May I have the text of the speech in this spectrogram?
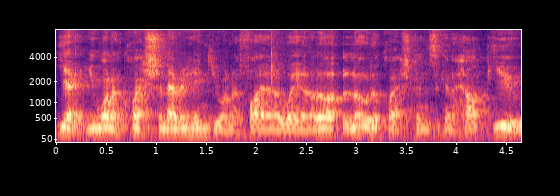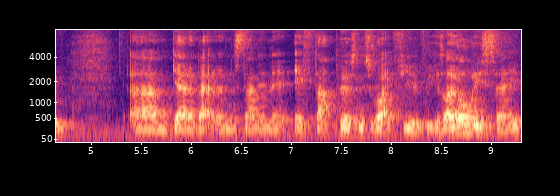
yeah, you want to question everything, you want to fire away a lo load of questions that are going to help you um, get a better understanding if that person is right for you. Because I always say,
